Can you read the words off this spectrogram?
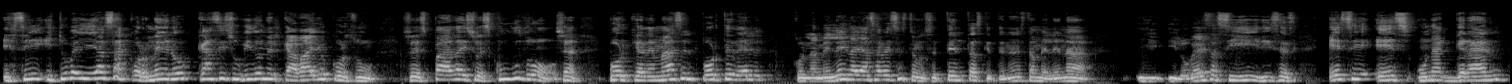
y sí, y tú veías a Cornero casi subido en el caballo con su, su espada y su escudo. O sea, porque además el porte de él con la melena, ya sabes, esto en los setentas que tenían esta melena y, lo ves así y dices, ese es una gran,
